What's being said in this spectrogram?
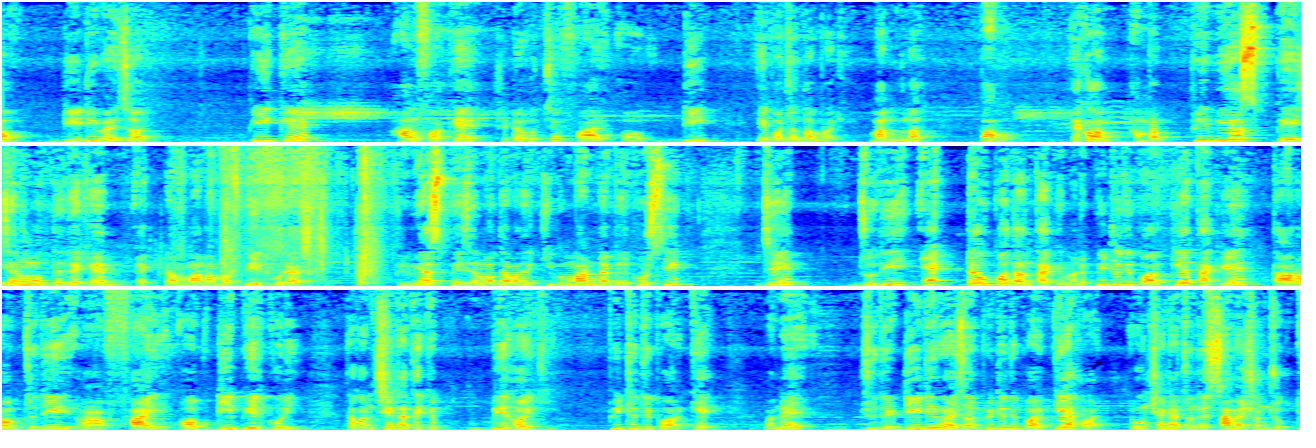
of d divisor p k alpha k সেটা হচ্ছে ফাই অফ ডি এ পর্যন্ত আমরা কি মানগুলো পাবো। এখন আমরা প্রিভিয়াস পেজের মধ্যে দেখেন, একটা মান আমরা বের করে আসছি। প্রিভিয়াস পেজের মধ্যে আমাদের কী মানটা বের করছি? যে যদি একটা উপাদান থাকে মানে পি টু দি পাওয়ার কে থাকে, তার অফ যদি ফাই অফ ডি বের করি, তখন সেটা থেকে বের হয় কি? পি টু দি পাওয়ার কে মানে যদি d divisor p two the power k হয় এবং সেটার জন্য সামেশন যুক্ত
